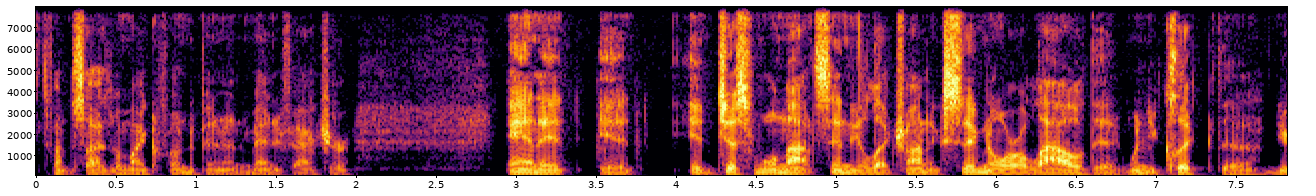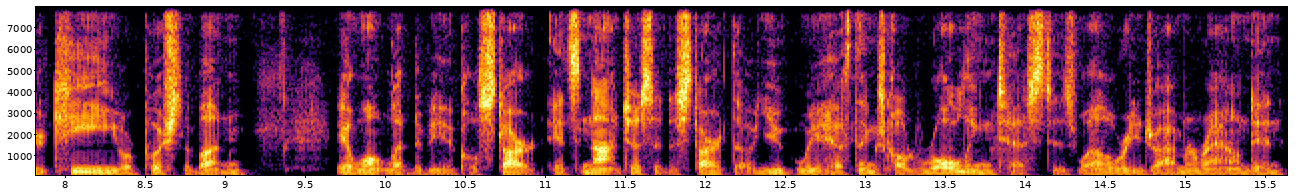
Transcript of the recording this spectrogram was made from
it's about the size of a microphone, depending on the manufacturer, and it it it just will not send the electronic signal or allow that when you click the your key or push the button it won't let the vehicle start. It's not just at the start though. You, we have things called rolling tests as well, where you drive around and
